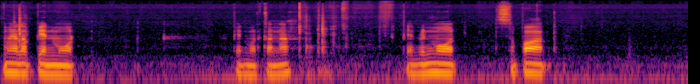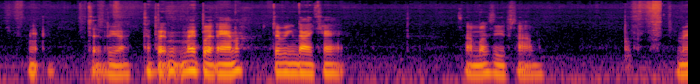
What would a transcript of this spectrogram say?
เมื่อเราเปลี่ยนโหมด เปลี่ยนโหมดก่อนเนาะเปลี่ยนเป็นโหมดสปอร์ตเนี่ยจะเหลือถ้าเป็นไม่เปิดแอร์เนาะจะวิ่งได้แค่ สามร้อยสี่สามเห็นไหม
